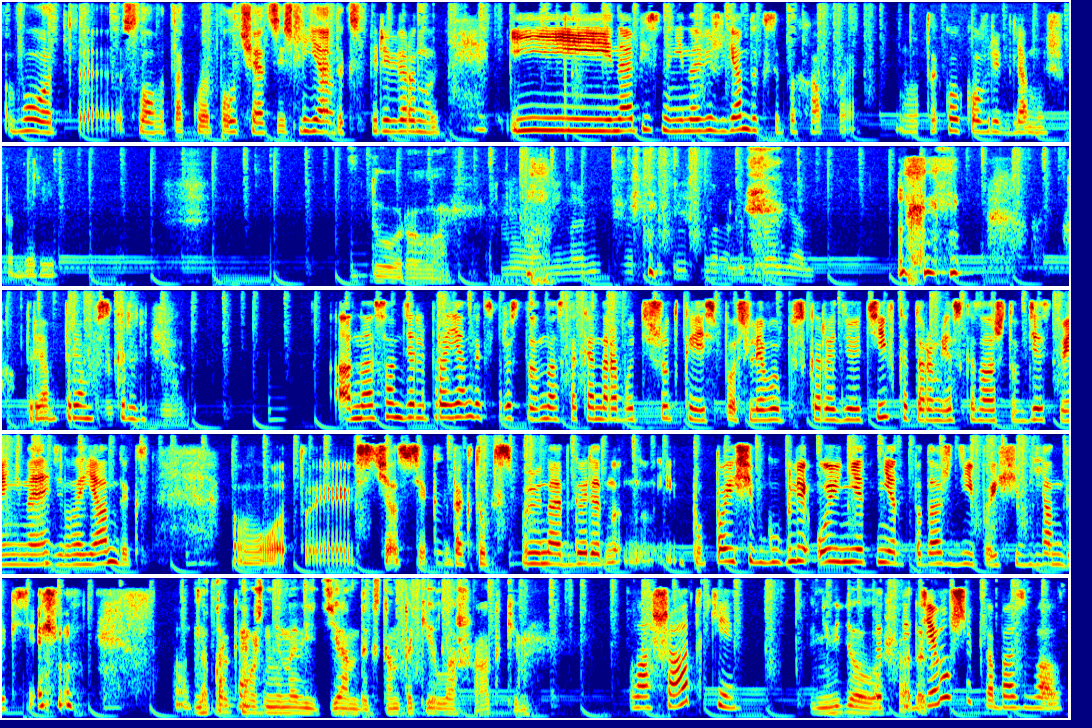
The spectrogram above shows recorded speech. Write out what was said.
Вот, э, слово такое получается, если Яндекс перевернуть. И написано «Ненавижу Яндекс и ПХП». Вот такой коврик для мыши подарили. Здорово. Ну, они, наверное, что-то знали про Яндекс. Прям, прям вскрыли. А на самом деле про Яндекс просто у нас такая на работе шутка есть после выпуска Радио Ти, в котором я сказала, что в детстве я ненавидела Яндекс. Вот. И сейчас все, когда кто-то вспоминает, говорят, ну, ну, поищи в Гугле, ой, нет, нет, подожди, поищи в Яндексе. Вот ну как такая... можно ненавидеть Яндекс? Там такие лошадки. Лошадки? Ты не видел лошадок? Ты девушек обозвал?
